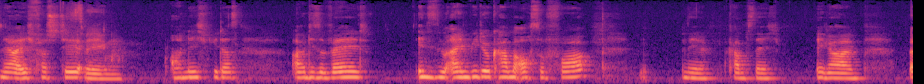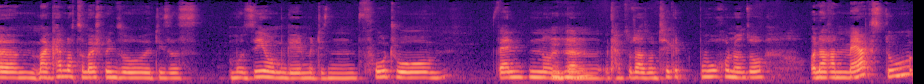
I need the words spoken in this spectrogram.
Ja, ich verstehe auch nicht, wie das. Aber diese Welt, in diesem einen Video kam auch so vor. Nee, kam es nicht. Egal. Ähm, man kann doch zum Beispiel in so dieses Museum gehen mit diesen Fotowänden und mhm. dann kannst du da so ein Ticket buchen und so. Und daran merkst du,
